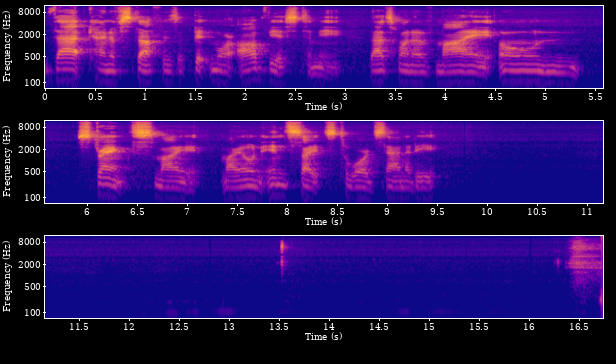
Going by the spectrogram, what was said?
that kind of stuff is a bit more obvious to me. That's one of my own strengths, my my own insights towards sanity.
